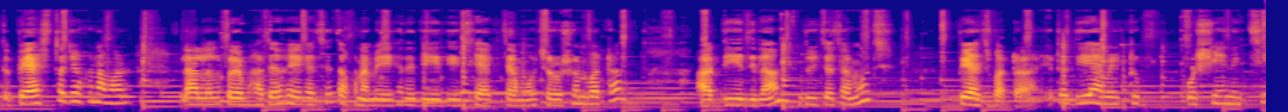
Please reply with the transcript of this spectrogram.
তো পেঁয়াজটা যখন আমার লাল লাল করে ভাজা হয়ে গেছে, তখন আমি এখানে দিয়ে দিয়েছি এক চামচ রসুন বাটা আর দিয়ে দিলাম দুই চা চামচ পেঁয়াজ বাটা। এটা দিয়ে আমি একটু কষিয়ে নিচ্ছি।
